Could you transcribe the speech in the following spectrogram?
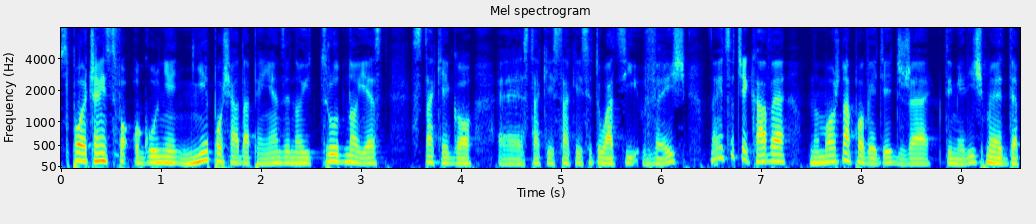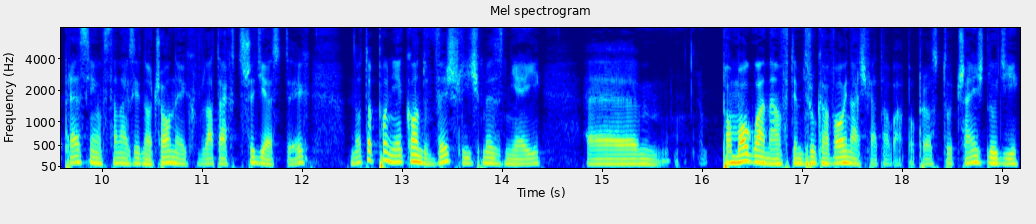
społeczeństwo ogólnie nie posiada pieniędzy, no i trudno jest z, takiego, e, z, takiej, z takiej sytuacji wyjść. No i co ciekawe, no można powiedzieć, że gdy mieliśmy depresję w Stanach Zjednoczonych w latach 30., no to poniekąd wyszliśmy z niej pomogła nam w tym druga wojna światowa. Po prostu część ludzi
